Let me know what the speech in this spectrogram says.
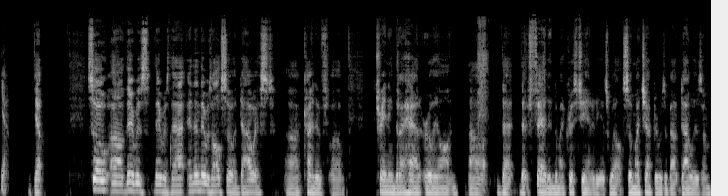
Yeah. Yep. So uh, there was there was that, and then there was also a Taoist uh, kind of um, training that I had early on uh, that that fed into my Christianity as well. So my chapter was about Taoism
